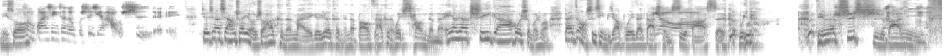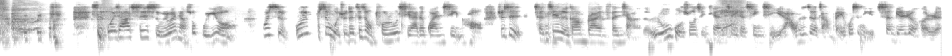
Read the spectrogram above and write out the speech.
你说这种关心真的不是一件好事哎、就像香春有时候他可能买了一个热腾腾的包子，他可能会去敲你的门，哎，要不要吃一个啊，或什么什么。但是这种事情比较不会在大城市啊发生，不要。你说吃屎吧你！是不会叫他吃屎，我就会讲说不用。为什我不是？我觉得这种突如其来的关心，哈，就是承接了刚刚 Brian 分享的。如果说今天这个亲戚也好，或是这个长辈，或是你身边任何人，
